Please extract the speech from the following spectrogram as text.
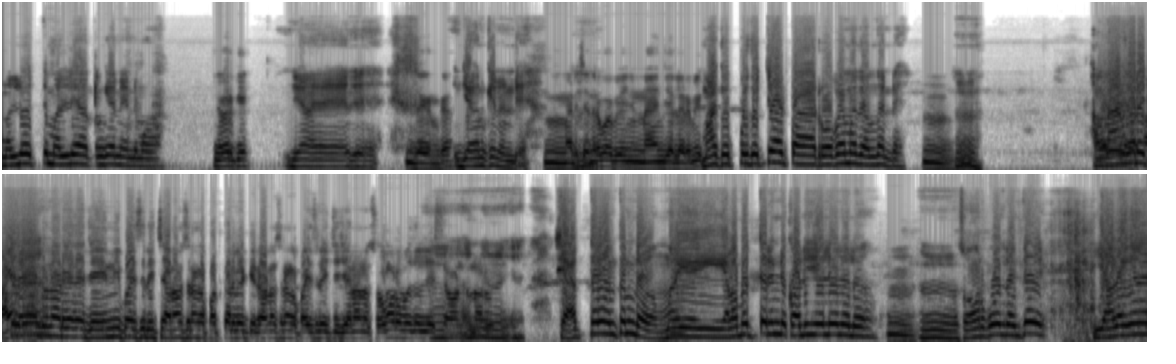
మళ్ళీ వస్తే మళ్ళీ అతనికేనండి మా ఎవరికి? జగన్ కా జగన్కేనండి. మరి చంద్రబాబు ఏం న్యాయం చేయలేరు మీకు? మాకు ప- రూపాయి మీద వెళ్దండి ఉమ్. ఉం. వాళ్ళ నాన్నగారు ఆయన వచ్చారు అంటున్నాడు కదా ఎన్ని పైసలు ఇచ్చి అనవసరంగా పథకాలు పెట్టి అనవసరంగా పైసలు ఇచ్చి జనాలు సోమర బదులు చేస్తా ఉంటున్నారు చేస్తారు అంటుండో. మరి ఎలా బతారండి కాలు చేయలేని వాళ్ళు ఉమ్, సోమరపోతులు అంటే ఎలాగైనా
